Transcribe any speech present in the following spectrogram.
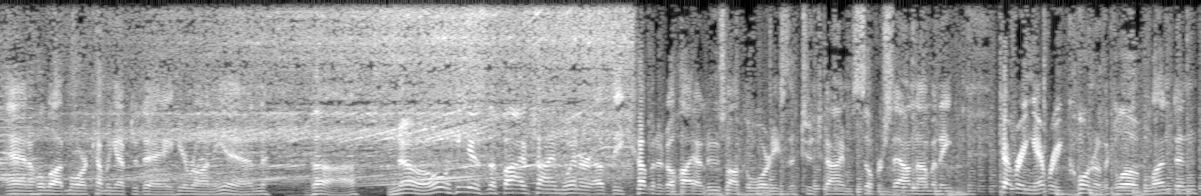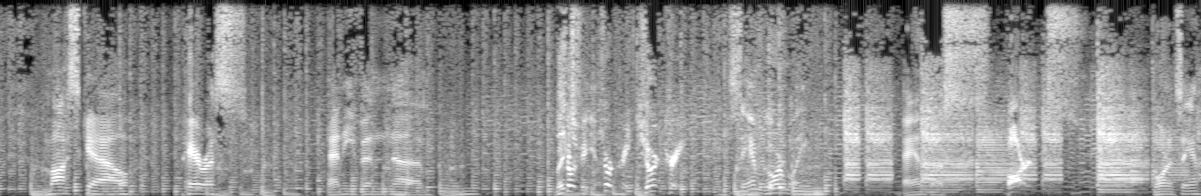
and a whole lot more coming up today here on In the Know. He is the five time winner of the coveted Ohio Newshawk Award. He's the two time Silver Sound nominee, covering every corner of the globe London, Moscow, Paris, and even uh, Leitchfield. Short Creek. Short Creek. Sam Gormley. And the Sparks. Morning, Sam.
